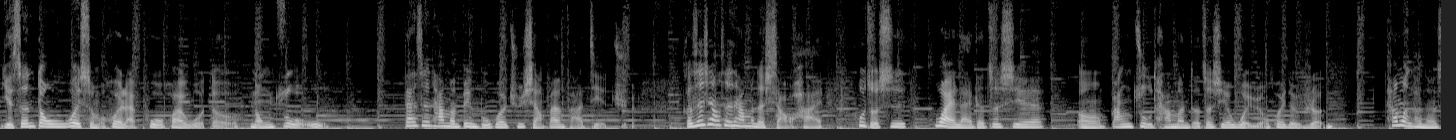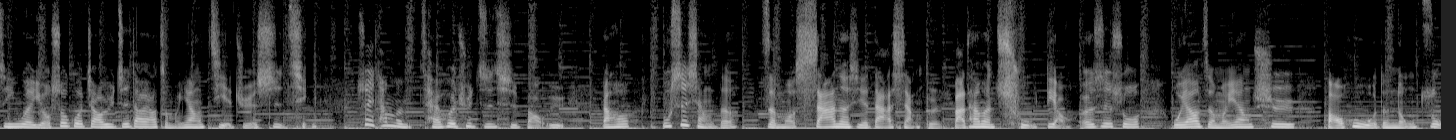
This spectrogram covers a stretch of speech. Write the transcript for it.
野生动物为什么会来破坏我的农作物？但是他们并不会去想办法解决。可是像是他们的小孩，或者是外来的这些，嗯，帮助他们的这些委员会的人，他们可能是因为有受过教育，知道要怎么样解决事情，所以他们才会去支持保育，然后不是想的。怎么杀那些大象？对，把它们除掉，而是说我要怎么样去保护我的农作，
